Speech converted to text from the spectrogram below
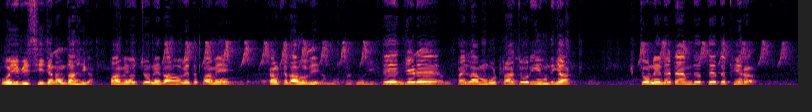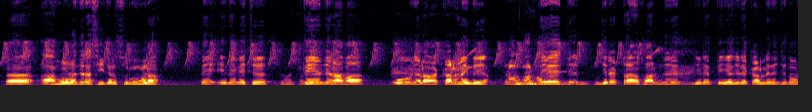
ਕੋਈ ਵੀ ਸੀਜ਼ਨ ਆਉਂਦਾ ਸੀਗਾ, ਭਾਵੇਂ ਉਹ ਝੋਨੇ ਦਾ ਹੋਵੇ ਤੇ ਭਾਵੇਂ ਕਣਕ ਦਾ ਹੋਵੇ, ਤੇ ਜਿਹੜੇ ਪਹਿਲਾਂ ਮੋਟਰਾਂ ਚੋਰੀ ਹੁੰਦੀਆਂ, ਝੋਨੇ ਦੇ ਟਾਈਮ ਦੇ ਉੱਤੇ ਤੇ ਫਿਰ ਆ ਹੁਣ ਜਿਹੜਾ ਸੀਜ਼ਨ ਸ਼ੁਰੂ ਹੋਣਾ ਤੇ ਇਹਦੇ ਵਿੱਚ ਤੇਲ ਜਿਹੜਾ ਵਾ ਉਹ ਜਿਹੜਾ ਵਾ ਕੱਢ ਲੈਂਦੇ ਆ। ਤੇ ਜ- ਜਿਹੜੇ ਟਰਾਂਸਫਾਰਮ ਜਿਹੜੇ ਜਿਹੜੇ ਤੇਲ ਜਿਹੜੇ ਕੱਢ ਲੈਂਦੇ ਜਦੋਂ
